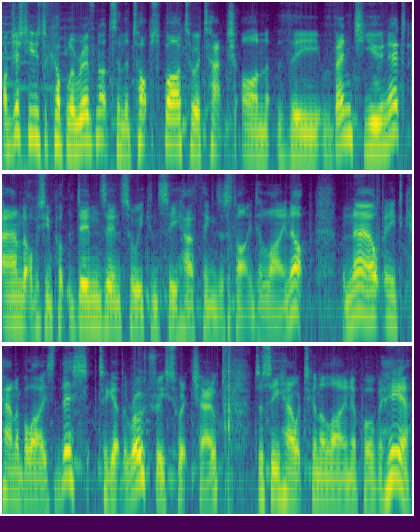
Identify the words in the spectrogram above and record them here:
I've just used a couple of riv nuts in the top spar to attach on the vent unit and obviously put the dins in so we can see how things are starting to line up. But now we need to cannibalize this to get the rotary switch out to see how it's going to line up over here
